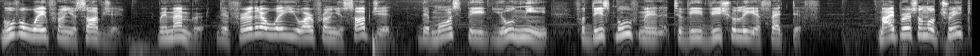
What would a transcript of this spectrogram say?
move away from your subject. Remember, the further away you are from your subject, the more speed you'll need for this movement to be visually effective. My personal trick,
